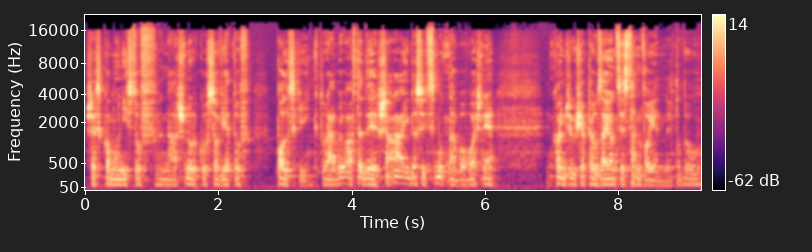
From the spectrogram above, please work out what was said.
przez komunistów na sznurku Sowietów Polski, która była wtedy szara i dosyć smutna, bo właśnie kończył się pełzający stan wojenny. To był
